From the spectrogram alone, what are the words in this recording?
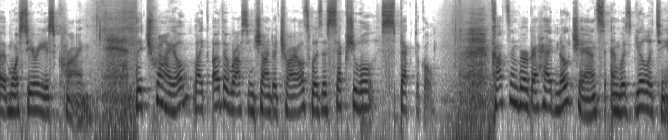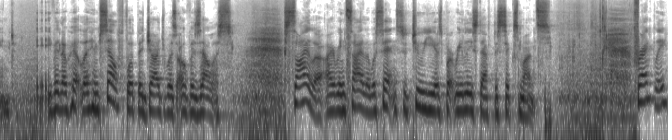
a more serious crime. The trial, like other Rassenschande trials, was a sexual spectacle. Katzenberger had no chance and was guillotined, even though Hitler himself thought the judge was overzealous. Seiler, Irene Seiler, was sentenced to two years but released after six months. Frankly,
